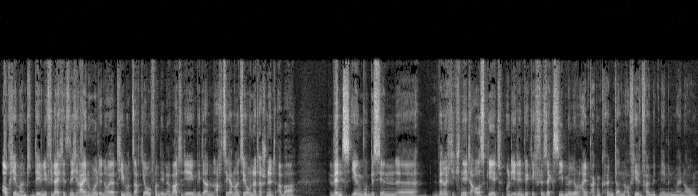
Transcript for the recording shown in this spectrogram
auch jemand, den ihr vielleicht jetzt nicht reinholt in euer Team und sagt, yo, von dem erwartet ihr irgendwie dann 80er, 90er, 100er Schnitt, aber wenn es irgendwo ein bisschen, äh, wenn euch die Knete ausgeht und ihr den wirklich für 6, 7 Millionen einpacken könnt, dann auf jeden Fall mitnehmen in meinen Augen.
